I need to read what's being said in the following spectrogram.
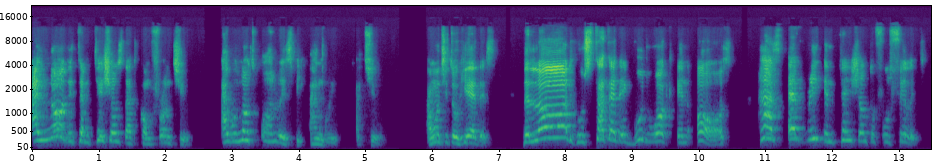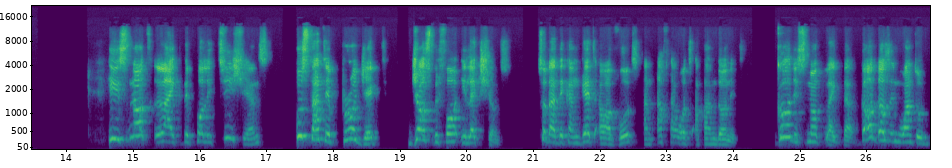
I know the temptations that confront you. I will not always be angry at you. I want you to hear this. The Lord who started a good work in us has every intention to fulfill it. He's not like the politicians who start a project just before elections so that they can get our votes and afterwards abandon it. God is not like that. God doesn't want to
